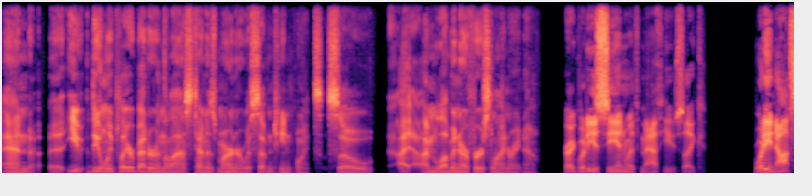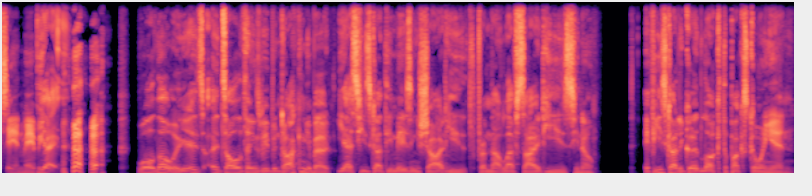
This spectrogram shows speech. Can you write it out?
and uh, the only player better in the last ten is Marner with 17 points. So I, I'm loving our first line right now. Greg, what are you seeing with Matthews? Like, what are you not seeing? Maybe. Yeah. Well, no, it's it's all the things we've been talking about. Yes, he's got the amazing shot. He from that left side, he's, you know, if he's got a good look, the puck's going in.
